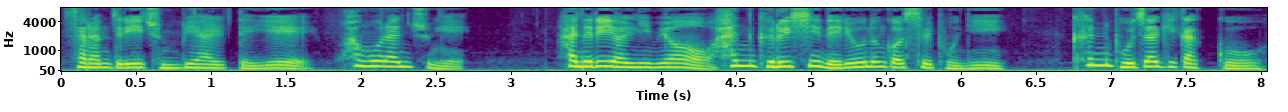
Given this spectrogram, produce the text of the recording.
사람들이 준비할 때에 황홀한 중에 하늘이 열리며 한 그릇이 내려오는 것을 보니 큰 보자기 같고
